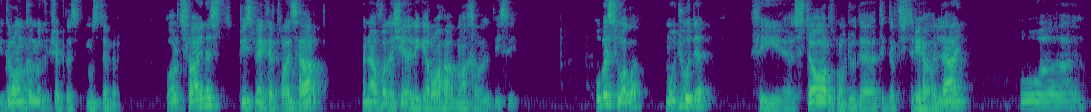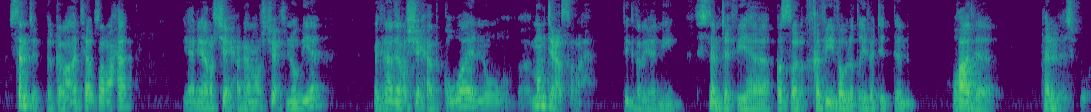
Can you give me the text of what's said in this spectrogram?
يقرون comic بشكل مستمر. World's Finest Peacemaker Tries Hard من أفضل الأشياء اللي قروها مؤخرا لل DC. وبس والله موجودة في stores موجودة تقدر تشتريها اونلاين واستمتع بقراءتها. بصراحه يعني أرشحها. أنا ما رشحت نوبيا لكن هذا أرشحها بقوة إنه ممتعة الصراحة. تقدر يعني تستمتع فيها. قصة خفيفة ولطيفة جدا. وهذا panel الأسبوع.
